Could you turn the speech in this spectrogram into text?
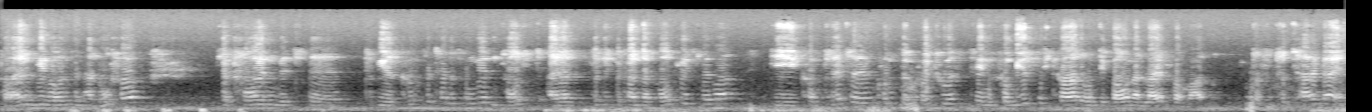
vor allem hier bei uns in Hannover. Ich habe vorhin mit äh, Tobias Kunze telefoniert, ein Post, einer ziemlich bekannter Poetry Slammer. Die komplette Kunst- und Kulturszene formiert sich gerade und die bauen an Live-Formaten. Das ist total geil.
